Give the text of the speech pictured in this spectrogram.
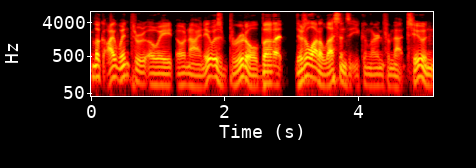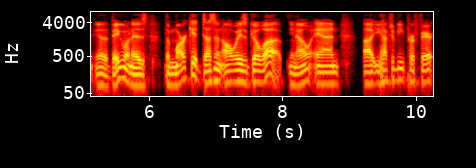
look, I went through 08, 09. It was brutal, but there's a lot of lessons that you can learn from that too. And you know, the big one is the market doesn't always go up, you know, and uh, you have to be prepared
